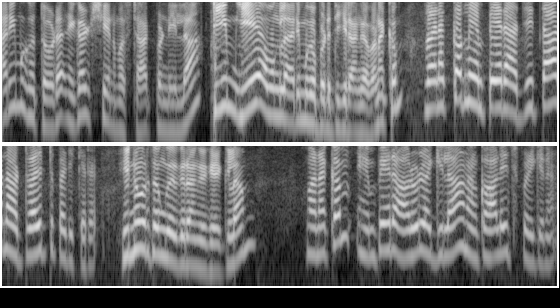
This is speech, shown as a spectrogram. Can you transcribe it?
அறிமுகத்தோட நிகழ்ச்சியை நம்ம ஸ்டார்ட் பண்ணிடலாம். டீம் ஏ அவங்கள அறிமுகப்படுத்திக்கிறாங்க. வணக்கம். வணக்கம் என் பேர் அஜிதா. நான் டுவெல்த் படிக்கிறேன். இன்னொருத்தவங்க இருக்கிறாங்க கேட்கலாம். வணக்கம் என் பேர் அருள் அகிலா. நான் காலேஜ் படிக்கிறேன்.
